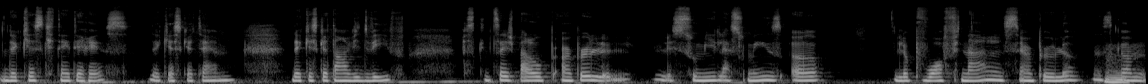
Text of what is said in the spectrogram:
de qu'est-ce qui t'intéresse, de qu'est-ce que t'aimes, de qu'est-ce que tu as envie de vivre. Parce que, tu sais, je parle un peu le, soumis, la soumise a le pouvoir final, c'est un peu là. C'est mhm. comme.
